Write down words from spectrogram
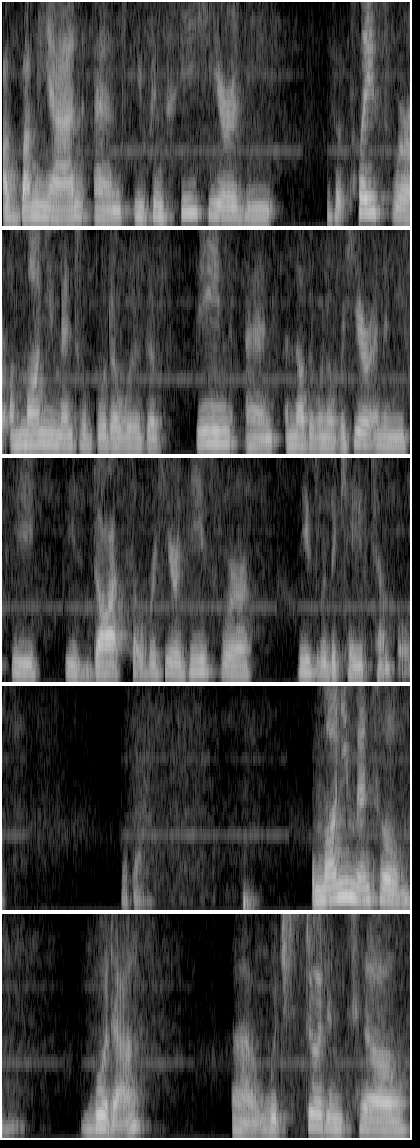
of Bamiyan, and you can see here the, the place where a monumental Buddha would have been, and another one over here, and then you see these dots over here. These were, these were the cave temples. Go back. The monumental Buddha, uh, which stood until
